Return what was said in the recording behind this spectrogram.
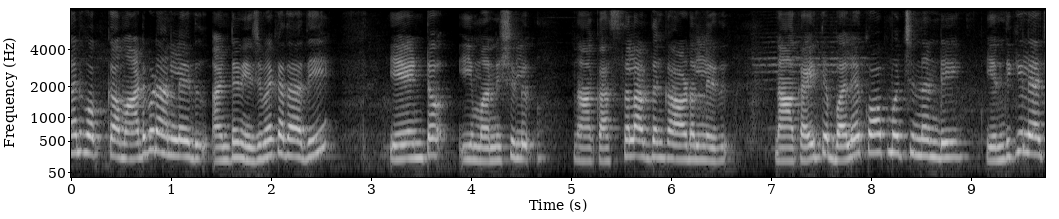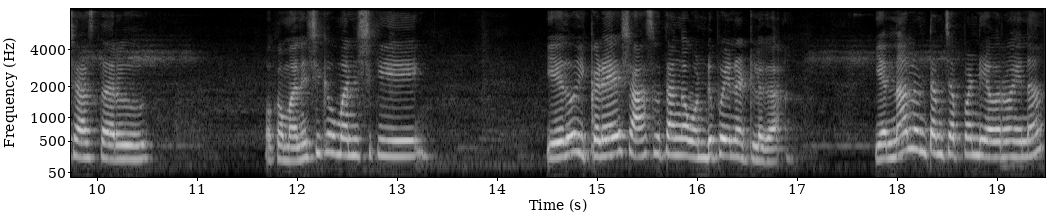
దానికి ఒక్క మాట కూడా అనలేదు. అంటే నిజమే కదా అది? ఏంటో ఈ మనుషులు. నాకు అస్సలు అర్థం కావడం లేదు. నాకైతే భలే కోపం వచ్చిందండి. ఎందుకు ఇలా చేస్తారు? ఒక మనిషికి మనిషికి ఏదో ఇక్కడే శాశ్వతంగా ఉండిపోయినట్లుగా. ఎన్నాళ్ళు ఉంటాం చెప్పండి ఎవరైనా?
